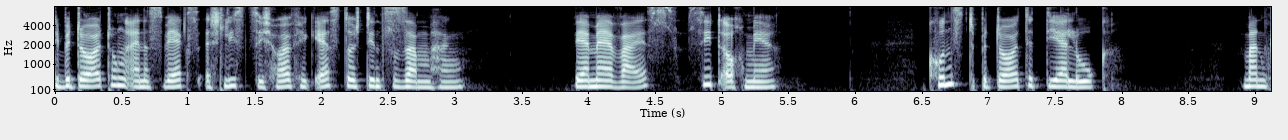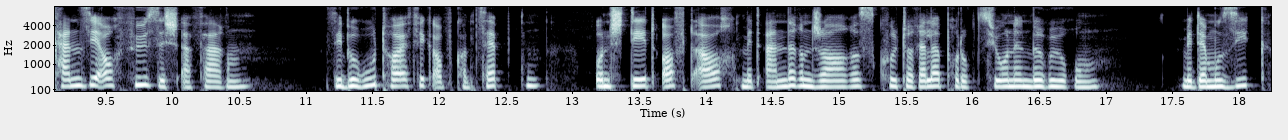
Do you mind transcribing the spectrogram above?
Die Bedeutung eines Werks erschließt sich häufig erst durch den Zusammenhang. Wer mehr weiß, sieht auch mehr. Kunst bedeutet Dialog. Man kann sie auch physisch erfahren. Sie beruht häufig auf Konzepten und steht oft auch mit anderen Genres kultureller Produktion in Berührung. Mit der Musik,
